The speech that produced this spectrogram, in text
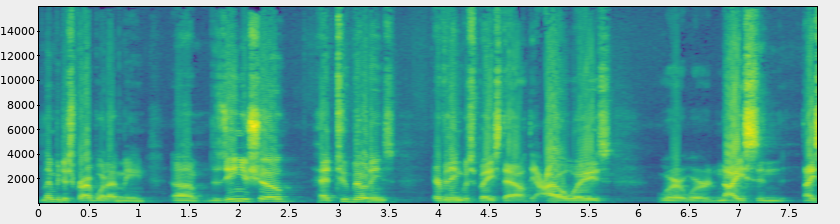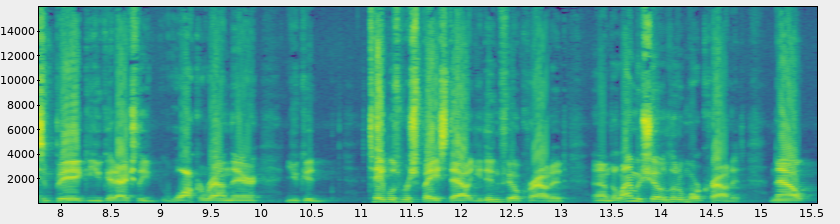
let me describe what I mean. Um, the Xenia show had two buildings. Everything was spaced out. The aisleways were, were nice and nice and big. You could actually walk around there. You could tables were spaced out. You didn't feel crowded. Um, the Lima show a little more crowded. Now,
